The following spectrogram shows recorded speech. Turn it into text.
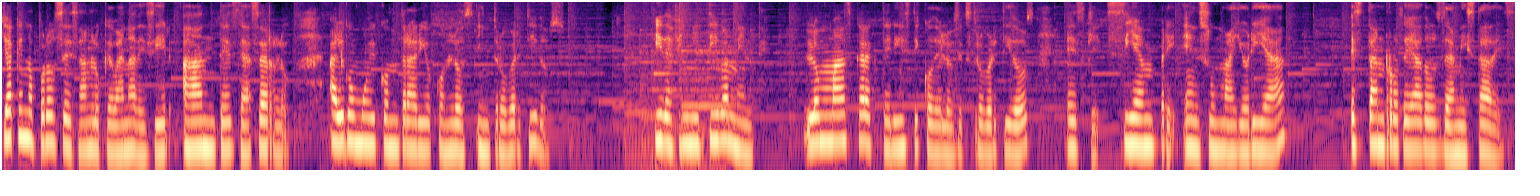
ya que no procesan lo que van a decir antes de hacerlo, algo muy contrario con los introvertidos. Y definitivamente, lo más característico de los extrovertidos es que siempre, en su mayoría, están rodeados de amistades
